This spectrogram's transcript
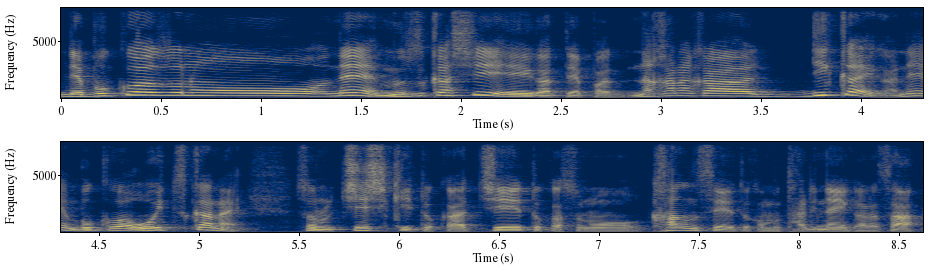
で、僕はそのね、難しい映画ってやっぱなかなか理解がね、僕は追いつかない。その知識とか知恵とかその感性とかも足りないからさ。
